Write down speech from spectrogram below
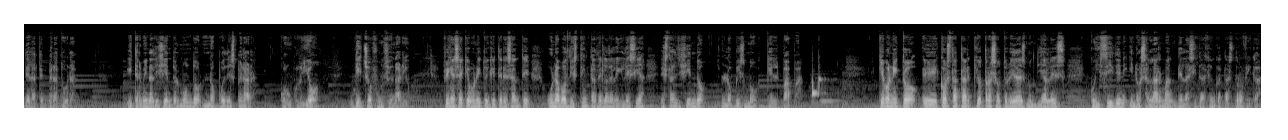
de la temperatura. Y termina diciendo el mundo no puede esperar, concluyó dicho funcionario. Fíjense qué bonito y qué interesante, una voz distinta de la de la Iglesia está diciendo lo mismo que el Papa. Qué bonito eh, constatar que otras autoridades mundiales coinciden y nos alarman de la situación catastrófica.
